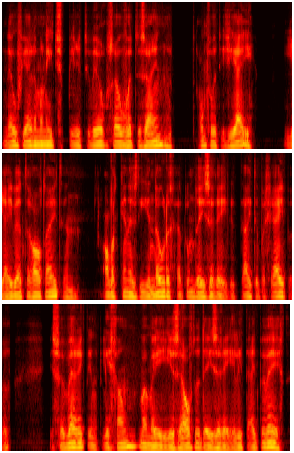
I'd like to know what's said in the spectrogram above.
En daar hoef je helemaal niet spiritueel of zo voor te zijn. Het antwoord is jij. Jij bent er altijd en alle kennis die je nodig hebt om deze realiteit te begrijpen, is verwerkt in het lichaam waarmee je jezelf door deze realiteit beweegt.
